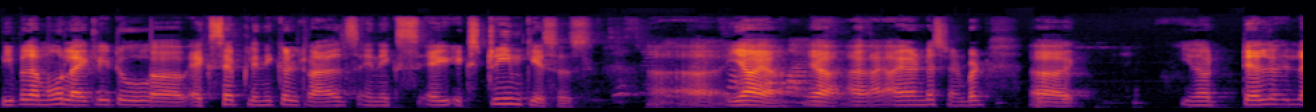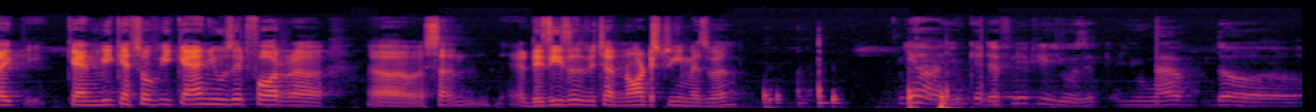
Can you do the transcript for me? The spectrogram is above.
people are more likely to uh, accept clinical trials in ex- extreme cases. Uh, yeah, yeah, yeah. I, I I understand, but uh, you know, tell like can we can so we can use it for uh, uh, some diseases which are not extreme as well. Yeah, you can definitely use it. You have the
